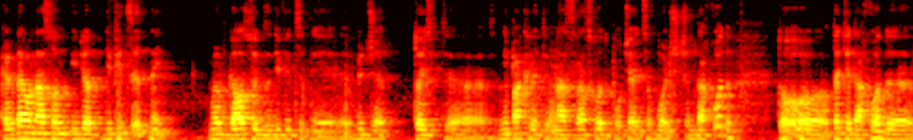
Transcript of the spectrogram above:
Когда у нас он идет дефицитный, мы голосуем за дефицитный э, бюджет, то есть э, не покрытый, у нас расходы получаются больше, чем доходы, то вот эти доходы,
